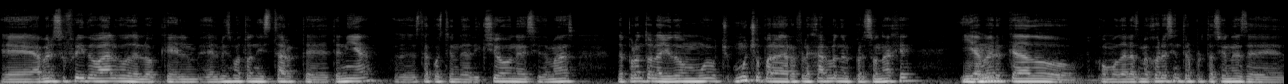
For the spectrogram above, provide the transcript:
eh, haber sufrido algo de lo que el, el mismo Tony Stark te- tenía, eh, esta cuestión de adicciones y demás. De pronto le ayudó mucho, mucho para reflejarlo en el personaje y haber quedado como de las mejores interpretaciones de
